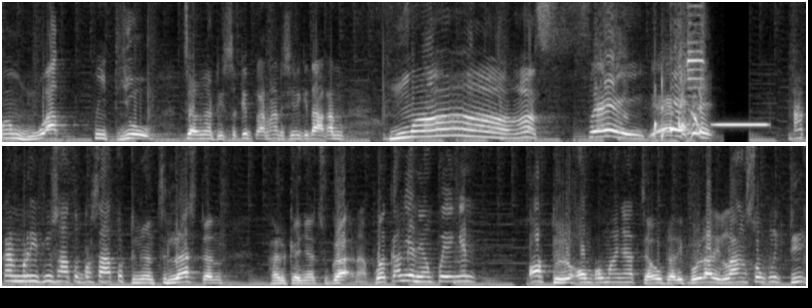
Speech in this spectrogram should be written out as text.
membuat video. Jangan di skip karena di sini kita akan mengasih akan mereview satu persatu dengan jelas dan harganya juga. Nah buat kalian yang pengen order om rumahnya jauh dari Boyolali langsung klik di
